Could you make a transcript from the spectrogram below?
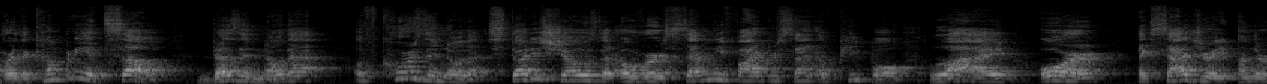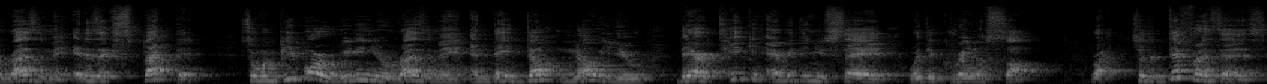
or the company itself doesn't know that? Of course they know that. Study shows that over 75% of people lie or exaggerate on their resume. It is expected. So when people are reading your resume and they don't know you, they are taking everything you say with a grain of salt. Right. So the difference is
